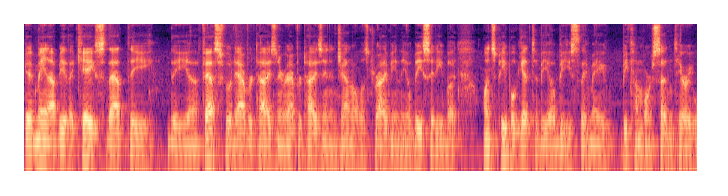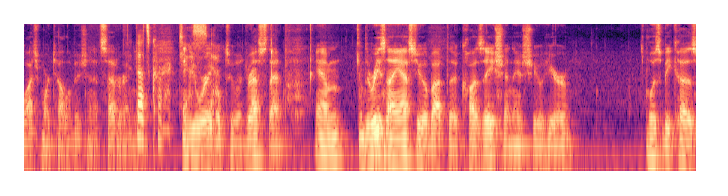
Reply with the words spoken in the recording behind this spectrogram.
it, may not be the case that the the uh, fast food advertising or advertising in general is driving the obesity, but once people get to be obese, they may become more sedentary, watch more television, et cetera. And That's you, correct. And yes, you were yeah. able to address that. And the reason I asked you about the causation issue here was because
